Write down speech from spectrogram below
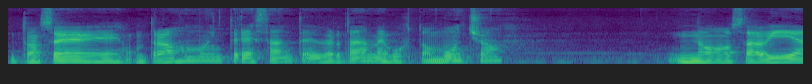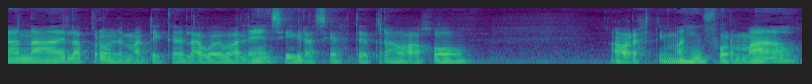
Entonces, un trabajo muy interesante, de verdad, me gustó mucho. No sabía nada de la problemática del agua de Valencia y gracias a este trabajo ahora estoy más informado.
